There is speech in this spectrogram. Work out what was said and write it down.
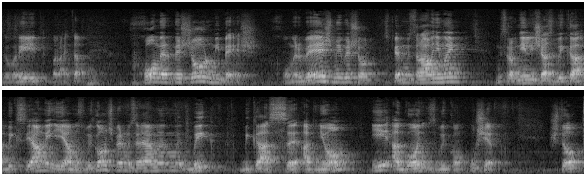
говорит Брайта. Хомер бешор ми беш. Хомер беш ми бешор. Теперь мы сравниваем. Мы сравнили сейчас быка, бык с ямой и яму с быком. Теперь мы сравниваем бык, быка с огнем и огонь с быком. Ущерб. Что?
